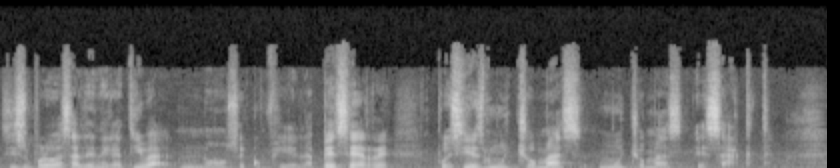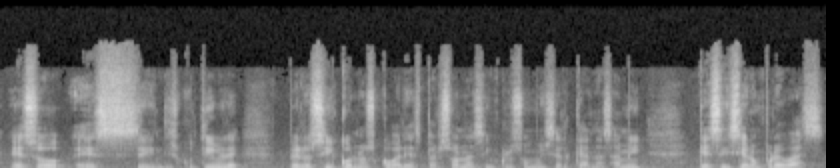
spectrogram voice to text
Si su prueba sale negativa, no se confíe. La PCR, pues sí es mucho más, mucho más exacta. Eso es indiscutible, pero sí conozco varias personas, incluso muy cercanas a mí, que se hicieron pruebas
